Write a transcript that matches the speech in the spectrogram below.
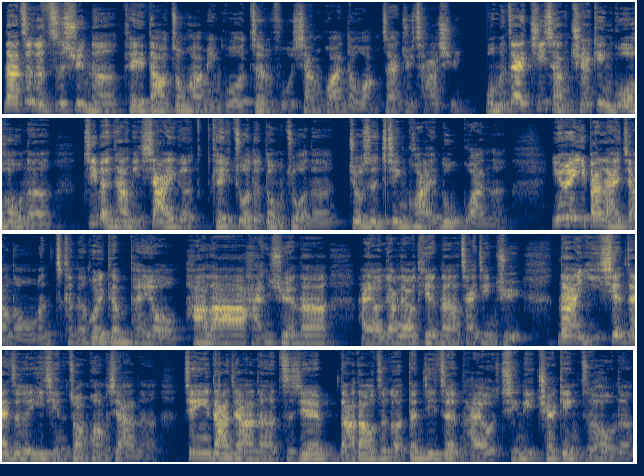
那这个资讯呢，可以到中华民国政府相关的网站去查询。我们在机场 check in 过后呢，基本上你下一个可以做的动作呢，就是尽快入关了。因为一般来讲呢，我们可能会跟朋友哈拉寒暄啊，还有聊聊天啊，才进去。那以现在这个疫情的状况下呢，建议大家呢，直接拿到这个登机证，还有行李 check in 之后呢，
